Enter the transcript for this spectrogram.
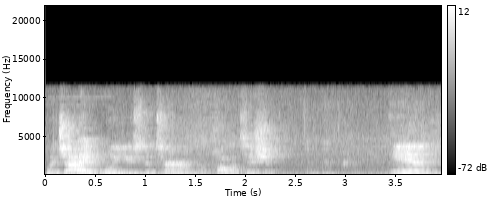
which I will use the term a politician. Mm-hmm. And,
